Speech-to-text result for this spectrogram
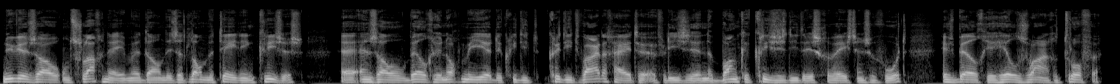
nu weer zou ontslag nemen... dan is het land meteen in crisis. Uh, en zal België nog meer de krediet, kredietwaardigheid verliezen. En de bankencrisis die er is geweest enzovoort... heeft België heel zwaar getroffen.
